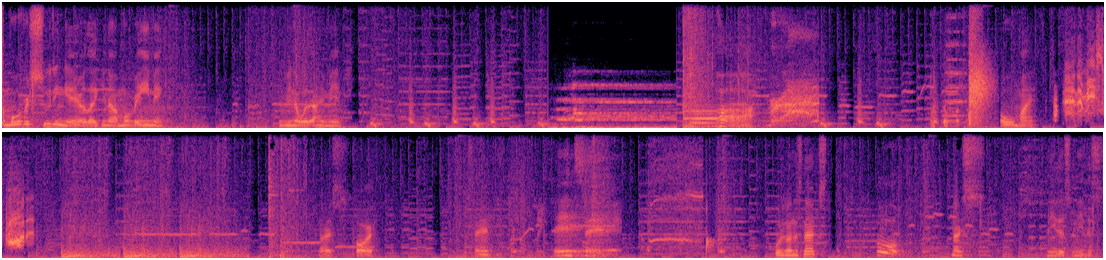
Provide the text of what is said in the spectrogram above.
I'm overshooting it, or like, you know, I'm over aiming. If you know what I mean. What the fuck? Oh my. Enemy spotted. Nice. Four. Insane. Insane. Pulling on this next. Oh. Nice. I need this. I need this.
